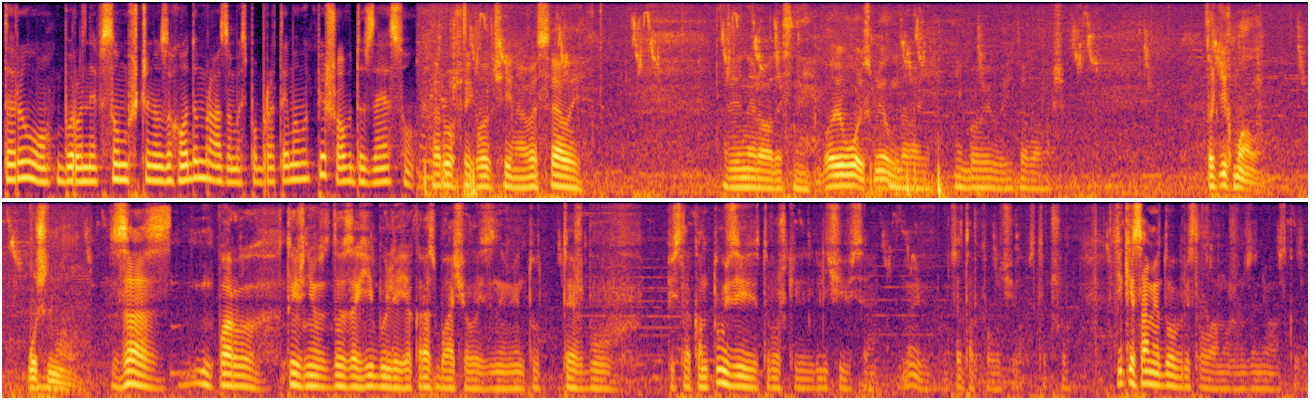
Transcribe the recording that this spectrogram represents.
ТРО, боронив Сумщину згодом разом із побратимами пішов до ЗСУ. Хороший хлопчина, веселий, жизнерадісний. Боевой, смелый. Да, і бойовий товариш. Таких мало. Очень мало. За пару тижнів до загибелі якраз бачились з ним. Він тут теж був після контузії, трошки лічився. Ну і це так вийшло. Так що тільки самі добрі слова можемо за нього сказати.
